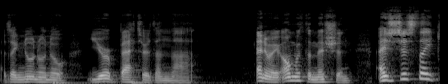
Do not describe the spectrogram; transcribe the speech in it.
It's like, no, no, no. You're better than that. Anyway, on with the mission. It's just like,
